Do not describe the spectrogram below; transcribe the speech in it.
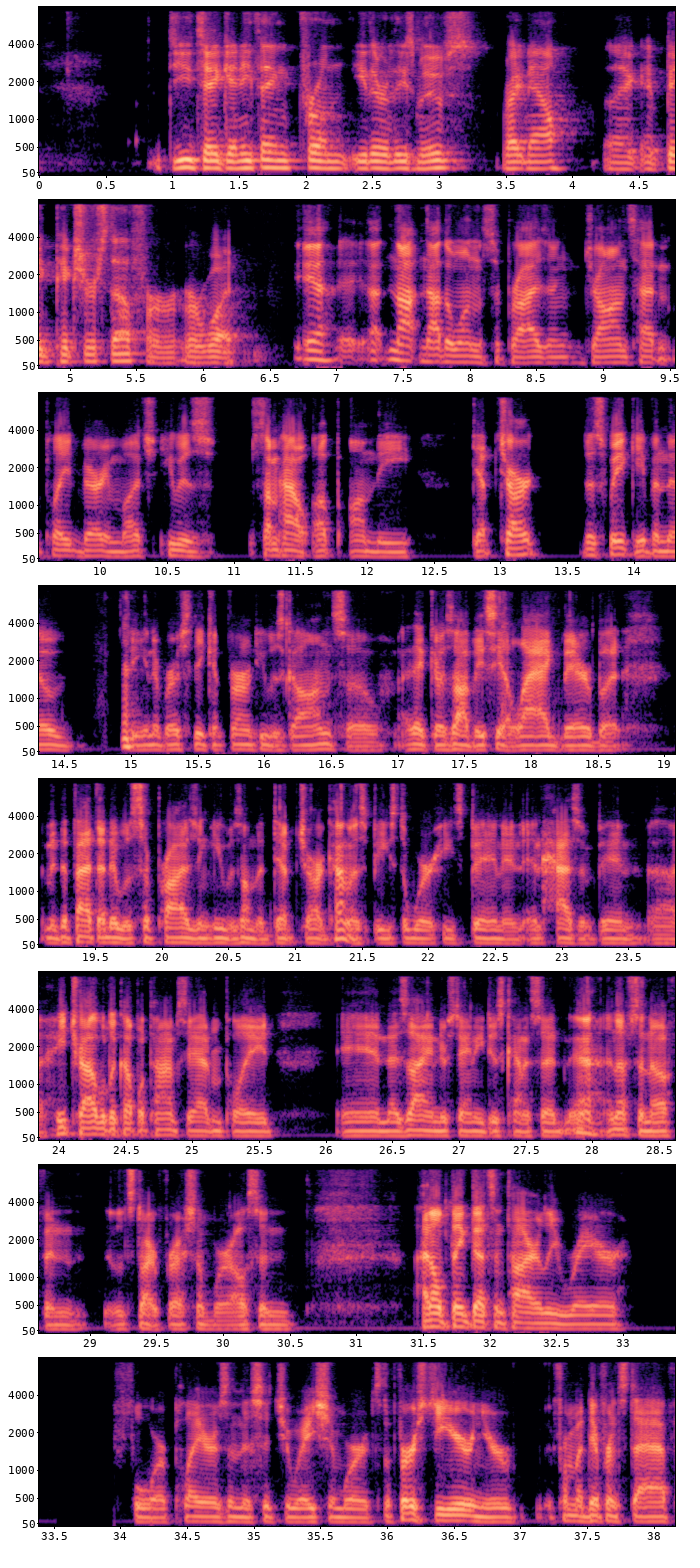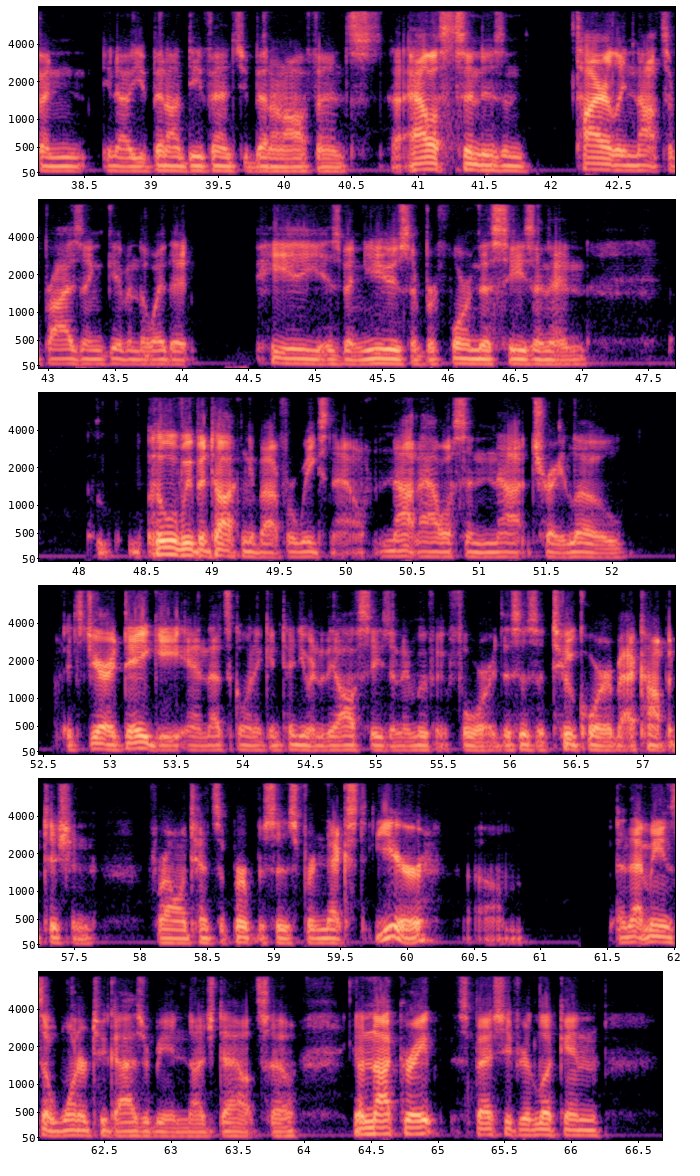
Do you take anything from either of these moves right now, like big picture stuff, or or what? Yeah, uh, not not the one surprising. Johns hadn't played very much. He was somehow up on the depth chart this week, even though the university confirmed he was gone. So I think there's obviously a lag there, but I mean, the fact that it was surprising he was on the depth chart kind of speaks to where he's been and, and hasn't been. Uh, he traveled a couple times, he hadn't played. And as I understand, he just kind of said, yeah, enough's enough and let's start fresh somewhere else. And I don't think that's entirely rare for players in this situation where it's the first year and you're from a different staff and, you know, you've been on defense, you've been on offense. Uh, Allison is entirely not surprising given the way that he has been used and performed this season. And who have we been talking about for weeks now? Not Allison, not Trey Lowe. It's Jarret Doege, and that's going to continue into the offseason and moving forward. This is a two quarterback competition for all intents and purposes for next year. Um, and that means that one or two guys are being nudged out. So, you know, not great, especially if you're looking,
